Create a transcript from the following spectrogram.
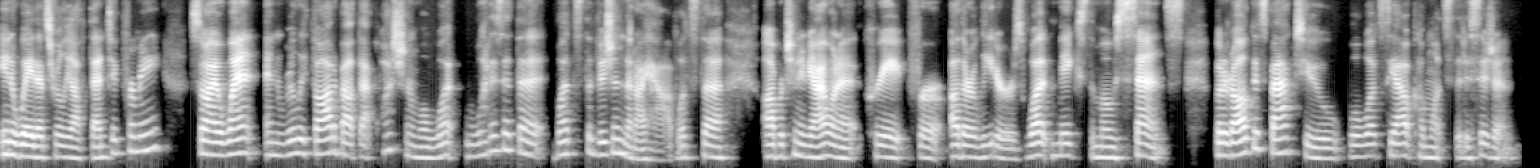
in a way that's really authentic for me. So i went and really thought about that question well what what is it that what's the vision that i have? What's the opportunity i want to create for other leaders? What makes the most sense? But it all gets back to well what's the outcome? What's the decision?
